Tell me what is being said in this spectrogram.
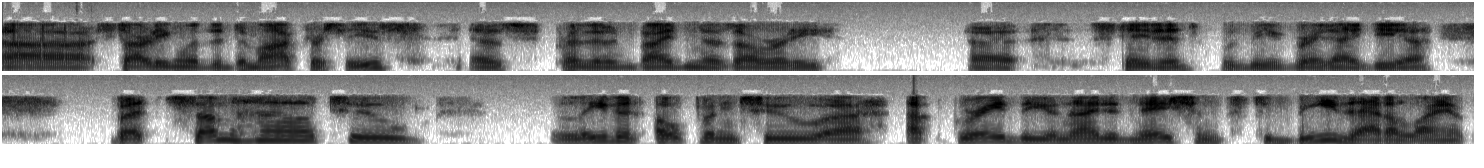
uh, starting with the democracies, as President Biden has already uh, stated, would be a great idea. But somehow to leave it open to uh, upgrade the United Nations to be that alliance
